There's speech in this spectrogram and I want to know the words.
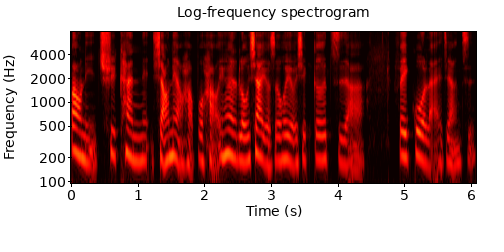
抱你去看那小鸟好不好？因为楼下有时候会有一些鸽子啊飞过来这样子。”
